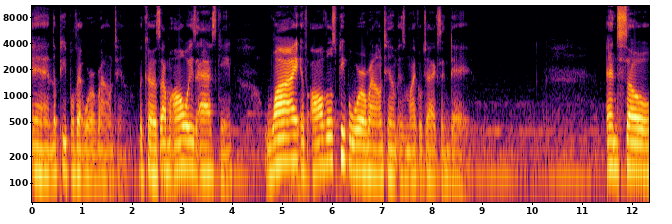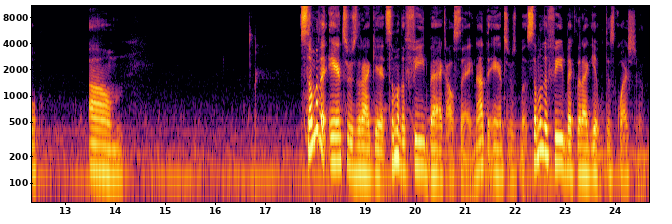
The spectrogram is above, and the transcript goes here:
and the people that were around him because I'm always asking why, if all those people were around him, is Michael Jackson dead? And so, um, some of the answers that I get, some of the feedback I'll say, not the answers, but some of the feedback that I get with this question.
